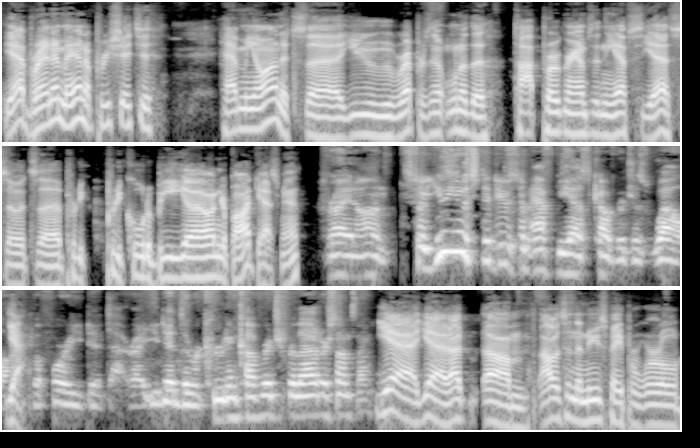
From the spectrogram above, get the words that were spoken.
Yeah, Brandon, man, appreciate you having me on. It's uh, you represent one of the top programs in the FCS. So it's uh, pretty pretty cool to be uh, on your podcast, man. Right on. So you used to do some FBS coverage as well. Yeah. Before you did that, right? You did the recruiting coverage for that or something. Yeah, yeah. I um I was in the newspaper world,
